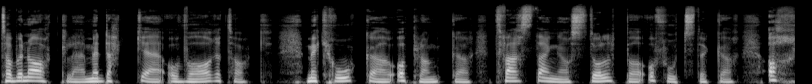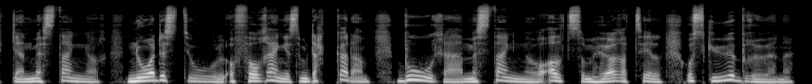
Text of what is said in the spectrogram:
Tabernaklet med dekke og varetak, med kroker og planker, tverrstenger, stolper og fotstykker, arken med stenger, nådestol og forhenget som dekker dem, bordet med stenger og alt som hører til, og skuebruene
